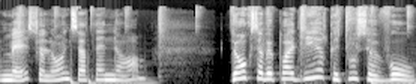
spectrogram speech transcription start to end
mais selon une certaine norme. Donc, ça ne veut pas dire que tout se vaut.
